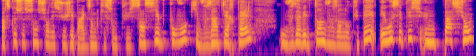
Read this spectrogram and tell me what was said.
parce que ce sont sur des sujets par exemple qui sont plus sensibles pour vous, qui vous interpellent, où vous avez le temps de vous en occuper, et où c'est plus une passion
